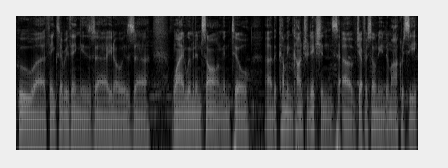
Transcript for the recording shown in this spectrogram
who uh, thinks everything is, uh, you know, is uh, wine, women, and song until uh, the coming contradictions of Jeffersonian democracy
